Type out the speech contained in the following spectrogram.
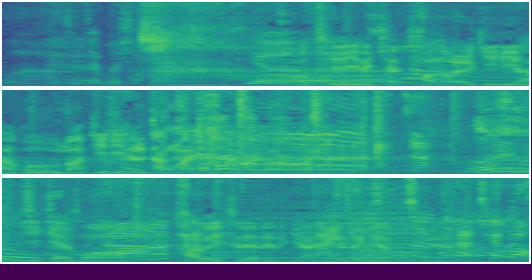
와 진짜 멋있다. 이야. 어떻게 이렇게 터널 길이하고 음악 길이를 딱 맞추냐고요. 이게 뭐 하루 이틀 해야 되는 게 아니거든요. 다 제거.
